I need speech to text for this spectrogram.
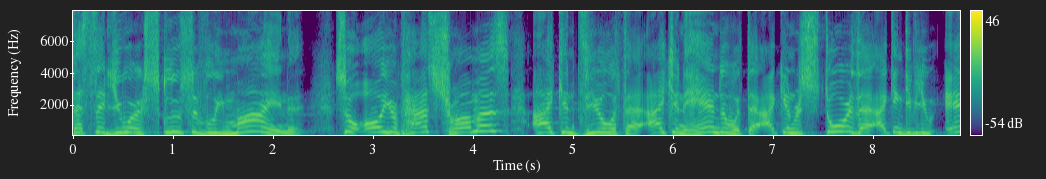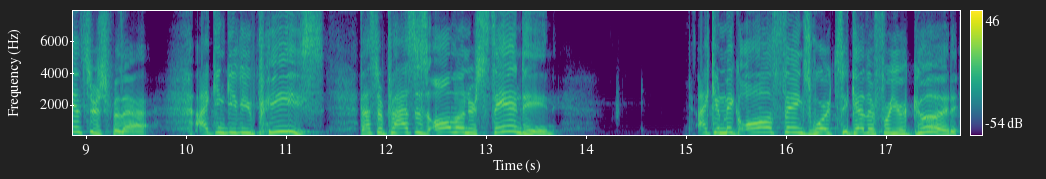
that said you are exclusively mine. So all your past traumas, I can deal with that. I can handle with that. I can restore that. I can give you answers for that. I can give you peace that surpasses all understanding. I can make all things work together for your good,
